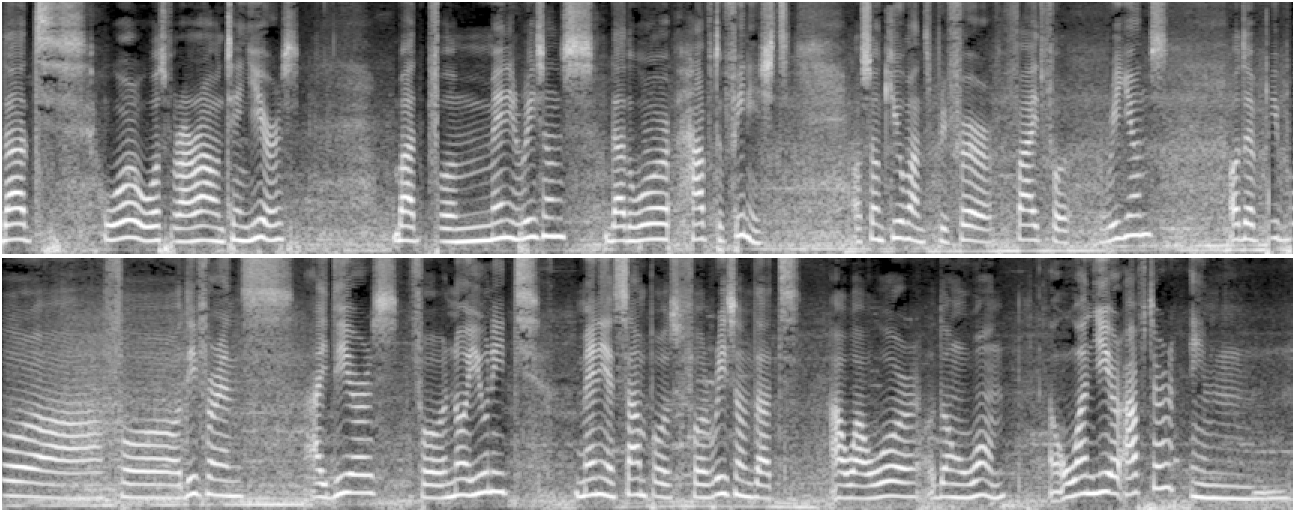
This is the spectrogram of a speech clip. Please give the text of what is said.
That war was for around 10 years, but for many reasons that war have to finish. Some Cubans prefer fight for regions, other people uh, for different ideas, for no unit. Many examples for reasons that our war don't want. One year after, in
